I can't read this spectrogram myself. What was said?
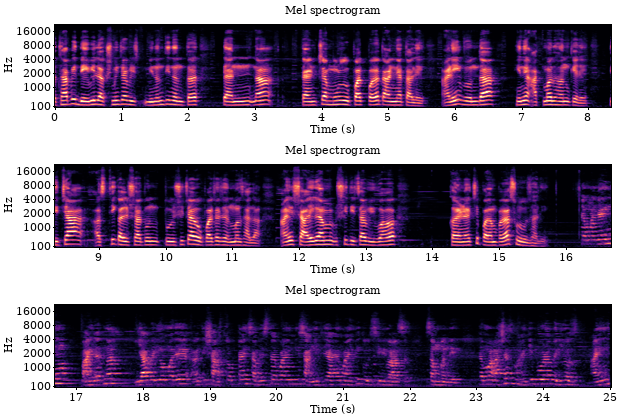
तथापि देवी लक्ष्मीच्या वि विनंतीनंतर त्यांना त्यांच्या मूळ रूपात परत आणण्यात आले आणि वृंदा हिने आत्मदहन केले. तिच्या अस्थिकलशातून तुळशीच्या रूपाचा जन्म झाला आणि शाळीग्रामशी तिचा विवाह करण्याची परंपरा सुरू झाली. तर मंडळीनं पाहिलं ना या व्हिडिओमध्ये अगदी शास्त्रोक्त आणि सविस्तरपणे मी सांगितली आहे माहिती तुलसी विवाह संबंधित. तर मग अशाच माहितीपूर्ण व्हिडिओज आणि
